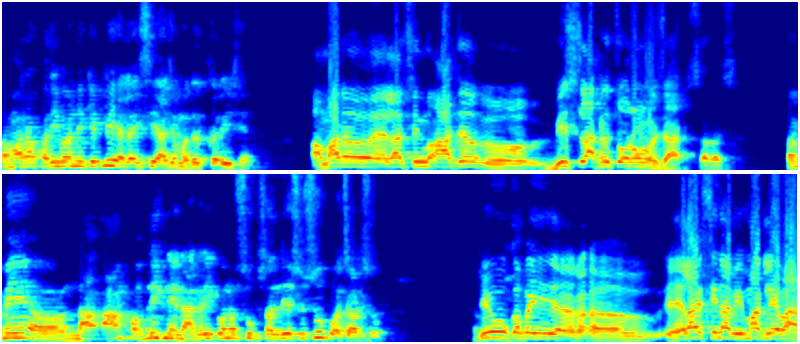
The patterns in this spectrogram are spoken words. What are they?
તમારા પરિવારને કેટલી એલઆઈસી આજે મદદ કરી છે? અમારા એલઆઈસી આજે વીસ લાખ ને ચોરાણું હજાર. સરસ. તમે આમ પબ્લિક આમ પબ્લિકને નાગરિકોનો શુભ સંદેશો શું પહોંચાડશો? એવું કે ભાઈ એલઆઈસી ના વીમા લેવા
